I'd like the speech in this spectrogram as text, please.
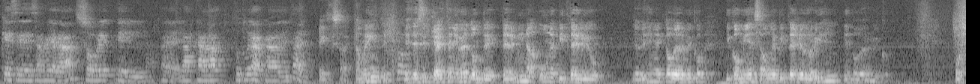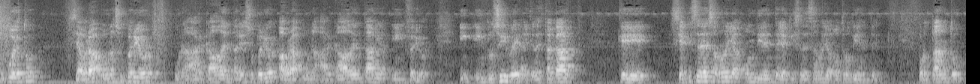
que se desarrollará sobre el, eh, la arcada, futura arcada dental. Exactamente. Es decir, que a este nivel donde termina un epitelio de origen ectodérmico y comienza un epitelio de origen endodérmico. Por supuesto, si habrá una superior, una arcada dentaria superior, habrá una arcada dentaria inferior. inclusive hay que destacar que si aquí se desarrolla un diente y aquí se desarrolla otro diente, por tanto,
